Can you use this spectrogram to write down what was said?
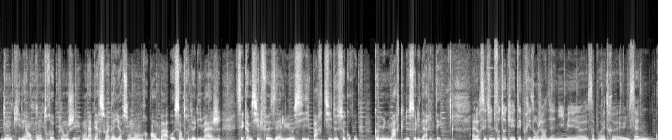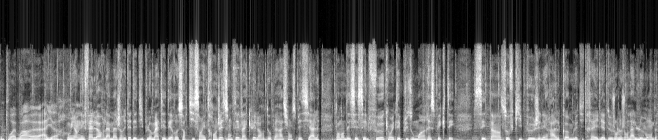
Donc il est en contre-plongée. On aperçoit d'ailleurs son ombre en bas au centre de l'image. C'est comme s'il faisait lui aussi partie de ce groupe, comme une marque de solidarité. Alors c'est une photo qui a été prise en Jordanie, mais euh, ça pourrait être une scène qu'on pourrait voir euh, ailleurs. Oui, en effet, lors la majorité des diplomates et des ressortissants étrangers sont évacués lors d'opérations spéciales pendant des cessez-le-feu qui ont été plus ou moins respectés. C'est un sauf qui peut général, comme le titrait il y a deux jours le journal Le Monde.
